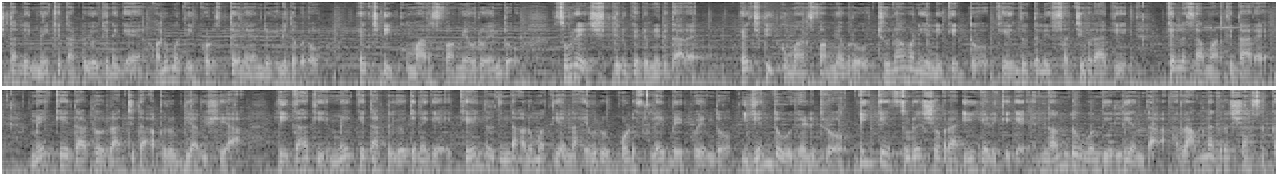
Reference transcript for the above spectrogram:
ನಿಮಿಷದಲ್ಲಿ ಮೇಕೆದಾಟು ಯೋಜನೆಗೆ ಅನುಮತಿ ಕೊಡಿಸುತ್ತೇನೆ ಎಂದು ಹೇಳಿದವರು ಎಚ್ ಡಿ ಕುಮಾರಸ್ವಾಮಿ ಅವರು ಎಂದು ಸುರೇಶ್ ತಿರುಗೇಟು ನೀಡಿದ್ದಾರೆ. ಎಚ್ ಡಿ ಕುಮಾರಸ್ವಾಮಿ ಅವರು ಚುನಾವಣೆಯಲ್ಲಿ ಗೆದ್ದು ಕೇಂದ್ರದಲ್ಲಿ ಸಚಿವರಾಗಿ ಕೆಲಸ ಮಾಡ್ತಿದ್ದಾರೆ. ಮೇಕೆದಾಟು ರಾಜ್ಯದ ಅಭಿವೃದ್ಧಿಯ ವಿಷಯ. ಹೀಗಾಗಿ ಮೇಕೆದಾಟು ಯೋಜನೆಗೆ ಕೇಂದ್ರದಿಂದ ಅನುಮತಿಯನ್ನ ಇವರು ಕೊಡಿಸಲೇಬೇಕು ಎಂದು ಎಂದು ಹೇಳಿದ್ರು. ಡಿ ಕೆ ಸುರೇಶ್ ಅವರ ಈ ಹೇಳಿಕೆಗೆ ನಂದು ಒಂದಿರಲಿ ಅಂತ ರಾಮನಗರ ಶಾಸಕ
